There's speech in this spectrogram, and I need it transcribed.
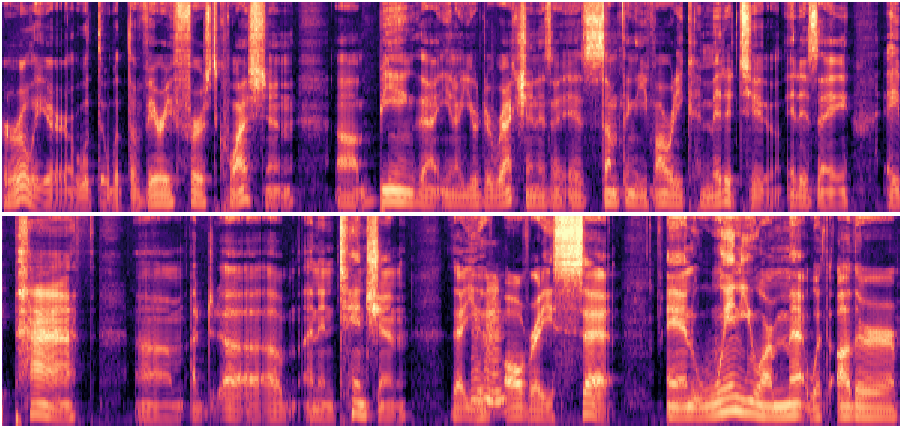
earlier with the with the very first question, uh, being that you know your direction is a, is something that you've already committed to. It is a a path, um, a, a, a, an intention that you mm-hmm. have already set. And when you are met with other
